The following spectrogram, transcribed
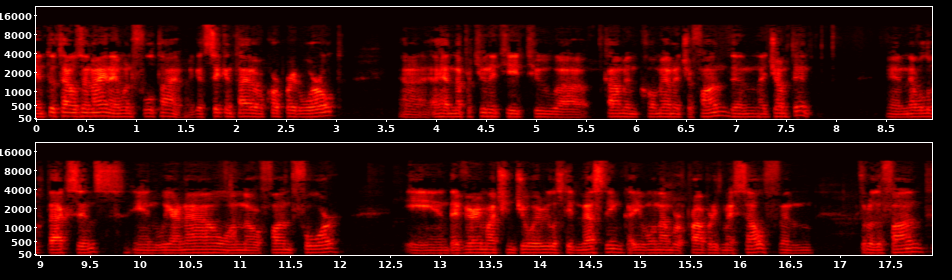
And 2009, I went full time. I got sick and tired of a corporate world uh, I had an opportunity to uh, come and co-manage a fund, and I jumped in, and never looked back since. And we are now on our fund four, and I very much enjoy real estate investing. I own a number of properties myself, and through the fund,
